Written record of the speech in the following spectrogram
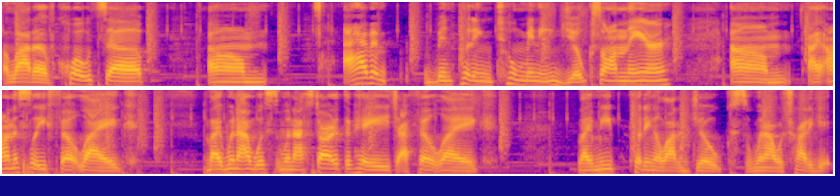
a lot of quotes up. Um, I haven't been putting too many jokes on there. Um, I honestly felt like, like when I was when I started the page, I felt like like me putting a lot of jokes when I would try to get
